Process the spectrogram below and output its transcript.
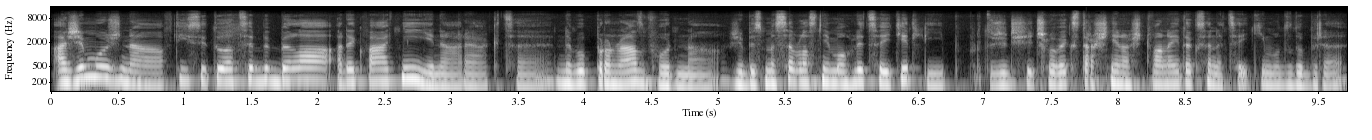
a že možná v té situaci by byla adekvátní jiná reakce, nebo pro nás vhodná, že bychom se vlastně mohli cítit líp, protože když je člověk strašně naštvaný, tak se necítí moc dobře,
